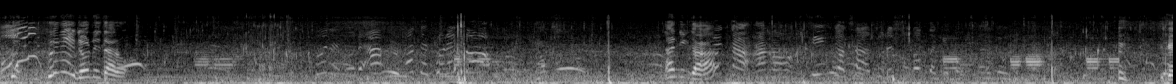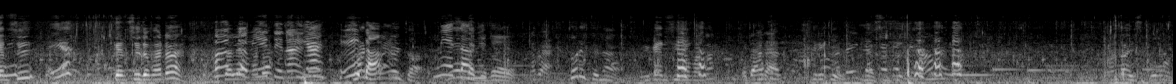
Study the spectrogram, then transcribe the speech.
ふ船どれだろ船乗れあ待って取れそうう何があのピンがさ取れそうだったけど大丈 You can see? いや You can see the mother? まだ見えてないね見えた見えた見えたけど取れてない You can see the mother? Sedikit Ya, sedikit Mother is gone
